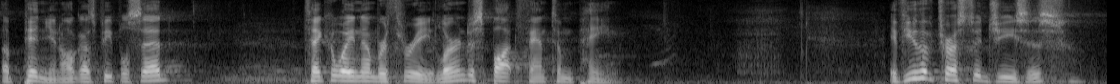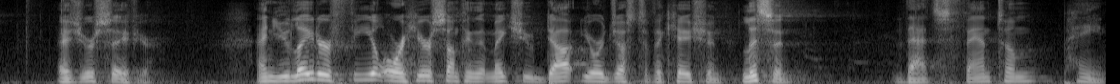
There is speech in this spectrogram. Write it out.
opinion. All God's people said? Takeaway number three learn to spot phantom pain. If you have trusted Jesus as your Savior, and you later feel or hear something that makes you doubt your justification, listen, that's phantom pain.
